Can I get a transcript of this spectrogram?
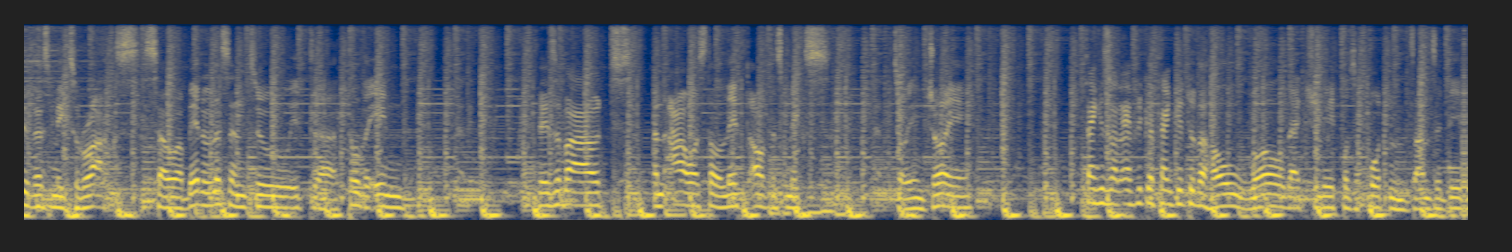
Told you this mix rocks, so I better listen to it uh, till the end. There's about an hour still left of this mix, so enjoy. Thank you, South Africa. Thank you to the whole world actually for supporting Mzansi Deep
